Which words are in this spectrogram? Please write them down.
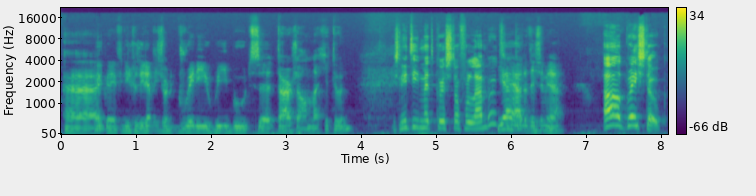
Eh, Ik weet niet of je die gezien hebt. Die soort gritty reboot eh, Tarzan had je toen. Is niet die met Christopher Lambert? Ja, ja, dat is hem, ja. Oh, Greystoke.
